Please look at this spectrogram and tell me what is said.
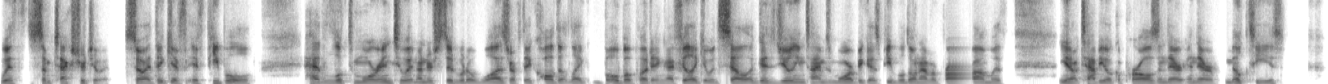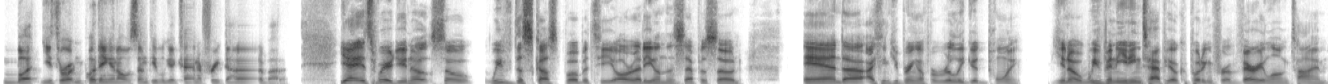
with some texture to it. So I think if if people had looked more into it and understood what it was, or if they called it like boba pudding, I feel like it would sell a gajillion times more because people don't have a problem with, you know, tapioca pearls in their in their milk teas. But you throw it in pudding, and all of a sudden, people get kind of freaked out about it. Yeah, it's weird. You know, so we've discussed boba tea already on this episode, and uh, I think you bring up a really good point you know, we've been eating tapioca pudding for a very long time,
